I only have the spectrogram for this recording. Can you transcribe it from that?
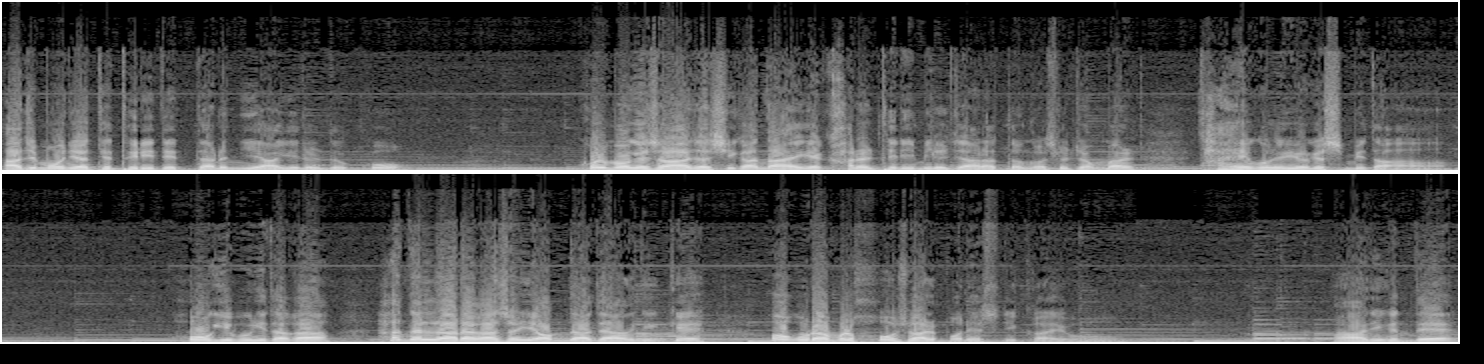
아주머니한테 들이댔다는 이야기를 듣고 골목에서 아저씨가 나에게 칼을 들이밀지 않았던 것을 정말 다행으로 여겼습니다. 호기 부리다가 하늘 날아가서 염라대왕님께 억울함을 호소할 뻔했으니까요. 아니 근데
